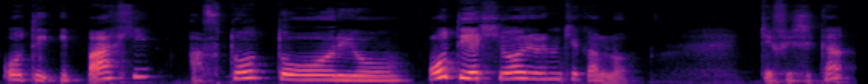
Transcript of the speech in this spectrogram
ότι υπάρχει αυτό το όριο. Ό,τι έχει όριο είναι και καλό. Και φυσικά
